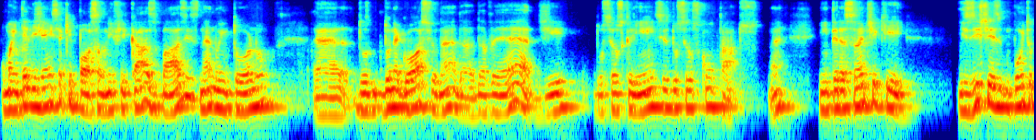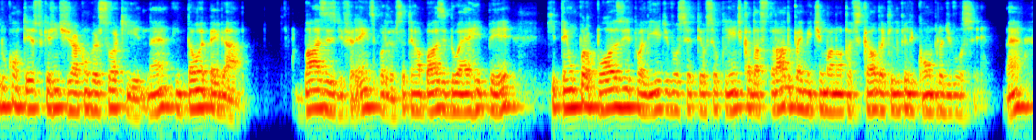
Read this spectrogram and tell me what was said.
uma inteligência que possa unificar as bases né, no entorno é, do, do, negócio né, da, da VE, de, dos seus clientes e dos seus contatos. Né? interessante que existe muito do contexto que a gente já conversou aqui. Né? Então, é pegar bases diferentes, por exemplo, você tem uma base do ERP que tem um propósito ali de você ter o seu cliente cadastrado para emitir uma nota fiscal daquilo que ele compra de você, né?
